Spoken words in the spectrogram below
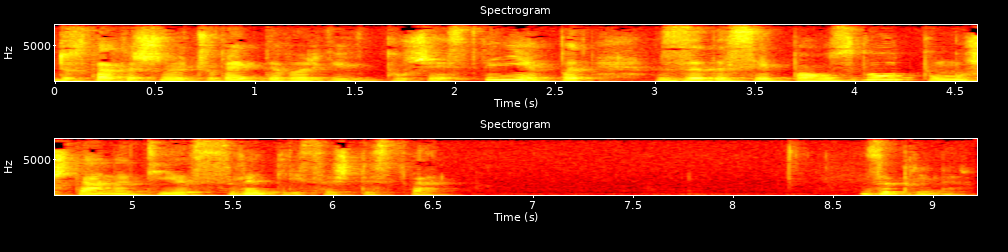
Достатъчно е човек да върви в божествения път, за да се ползва от помощта на тия светли същества. За пример.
